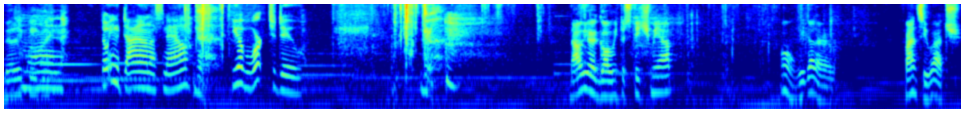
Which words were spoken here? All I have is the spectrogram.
Belly Come on. Don't you die on us now. You have work to do. Now you're going to stitch me up? Oh, we got a fancy watch.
